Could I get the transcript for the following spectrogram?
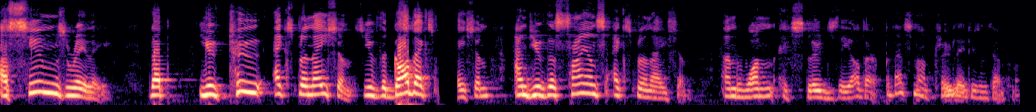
assumes really that you've two explanations. You've the God explanation and you've the science explanation, and one excludes the other. But that's not true, ladies and gentlemen.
